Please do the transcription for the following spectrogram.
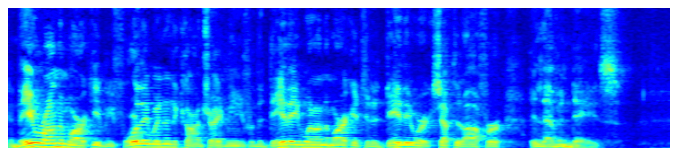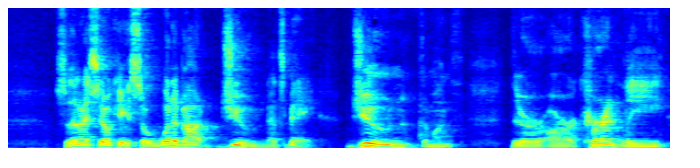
And they were on the market before they went into contract, meaning from the day they went on the market to the day they were accepted offer, 11 days. So then I said, okay, so what about June? That's May. June, the month, there are currently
